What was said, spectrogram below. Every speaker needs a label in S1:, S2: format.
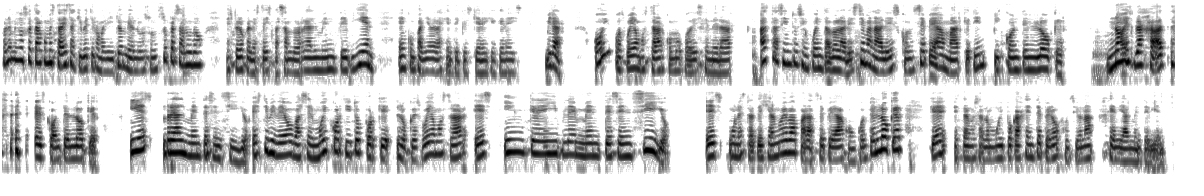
S1: Hola amigos, ¿qué tal? ¿Cómo estáis? Aquí Betty Romerito enviándoos un súper saludo. Espero que le estéis pasando realmente bien en compañía de la gente que os quiere y que queréis. Mirar, hoy os voy a mostrar cómo podéis generar hasta 150 dólares semanales con CPA Marketing y Content Locker. No es Black Hat, es Content Locker. Y es realmente sencillo. Este video va a ser muy cortito porque lo que os voy a mostrar es increíblemente sencillo es una estrategia nueva para CPA con Content Locker que están usando muy poca gente, pero funciona genialmente bien.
